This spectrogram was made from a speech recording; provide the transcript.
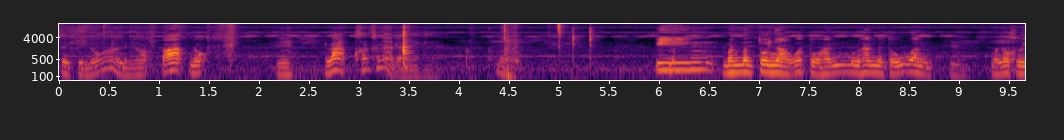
จะกินเนาะนี่เนาะลาบเนาะลาบขนาดอะไรกันปิงมันมันตัวยาวกว่าตัวหันมือหันมันตัวอ้วนอืมมันก็คือ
